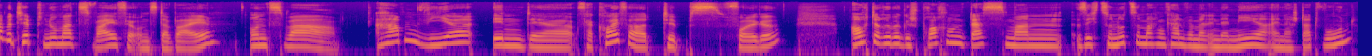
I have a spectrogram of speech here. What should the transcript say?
habe Tipp Nummer zwei für uns dabei. Und zwar haben wir in der Verkäufer-Tipps-Folge auch darüber gesprochen, dass man sich zunutze machen kann, wenn man in der Nähe einer Stadt wohnt.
